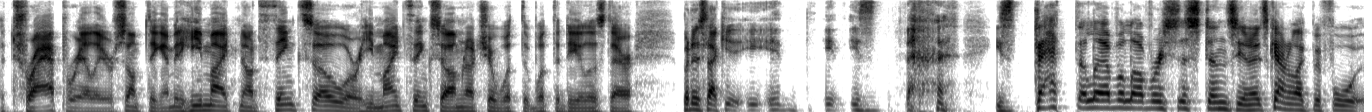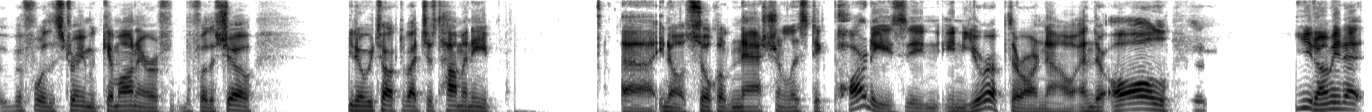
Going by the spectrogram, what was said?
a trap, really, or something. I mean, he might not think so, or he might think so. I'm not sure what the what the deal is there. But it's like, it, it, it, is is that the level of resistance? You know, it's kind of like before before the stream came on here before the show. You know, we talked about just how many. Uh, you know, so-called nationalistic parties in, in Europe there are now, and they're all, you know, I mean, I,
